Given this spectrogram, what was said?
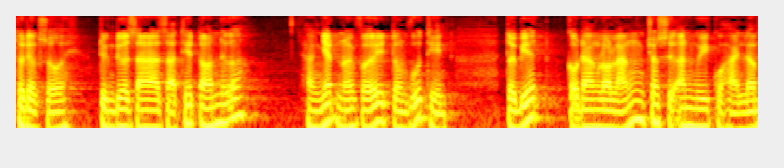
Thôi được rồi, Đừng đưa ra giả thiết đó nữa. Hàng nhất nói với Tôn Vũ Thìn, Tôi biết cậu đang lo lắng cho sự an nguy của Hải Lâm.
